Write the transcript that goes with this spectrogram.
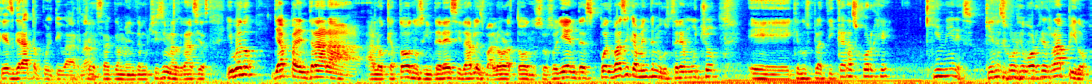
que, es grato cultivar, ¿no? Exactamente, muchísimas gracias. Y bueno, ya para entrar a, a, lo que a todos nos interesa y darles valor a todos nuestros oyentes, pues básicamente me gustaría mucho eh, que nos platicaras, Jorge, ¿quién eres? ¿Quién es Jorge Borges? Rápido,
